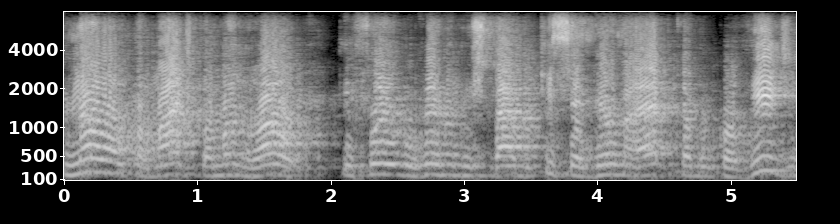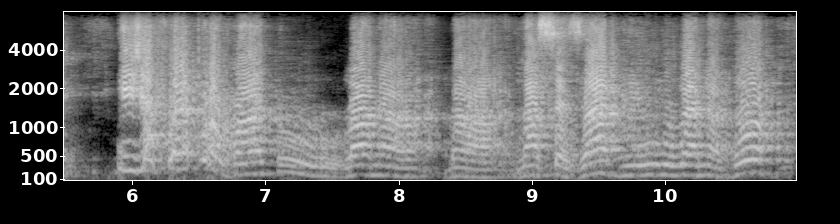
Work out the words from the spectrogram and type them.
não automática, manual, que foi o governo do estado que cedeu na época do Covid, e já foi aprovado lá na, na, na CESAB, o governador,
